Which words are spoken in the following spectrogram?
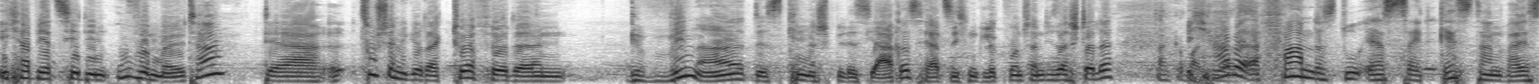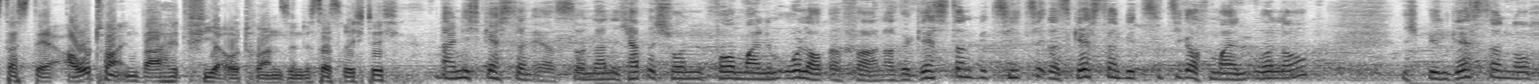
Ich habe jetzt hier den Uwe Mölter, der äh, zuständige Redakteur für den Gewinner des Kinderspiels des Jahres. Herzlichen Glückwunsch an dieser Stelle. Danke, ich habe erfahren, dass du erst seit gestern weißt, dass der Autor in Wahrheit vier Autoren sind. Ist das richtig? Nein, nicht gestern erst, sondern ich habe es schon vor meinem Urlaub erfahren. Also gestern bezieht sich, das gestern bezieht sich auf meinen Urlaub. Ich bin gestern noch,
